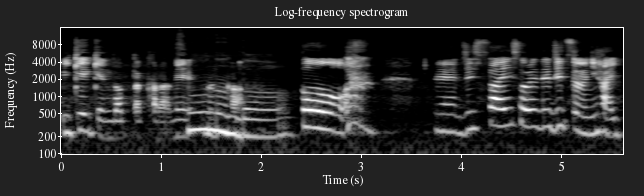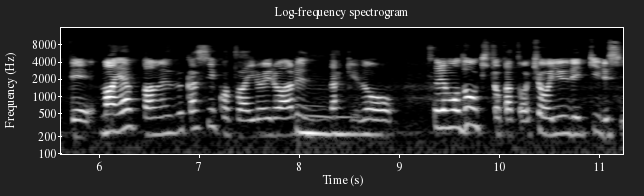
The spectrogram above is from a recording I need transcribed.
未経験だったからねそうなんだ。そう。ね、実際それで実務に入ってまあやっぱ難しいことはいろいろあるんだけど、それも同期とかと共有できるし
